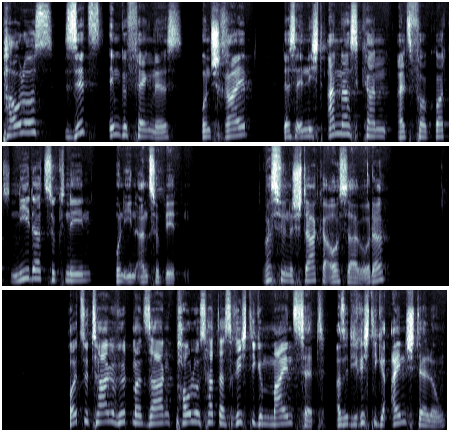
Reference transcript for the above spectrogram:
Paulus sitzt im Gefängnis und schreibt, dass er nicht anders kann, als vor Gott niederzuknien und ihn anzubeten. Was für eine starke Aussage, oder? Heutzutage würde man sagen, Paulus hat das richtige Mindset, also die richtige Einstellung.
